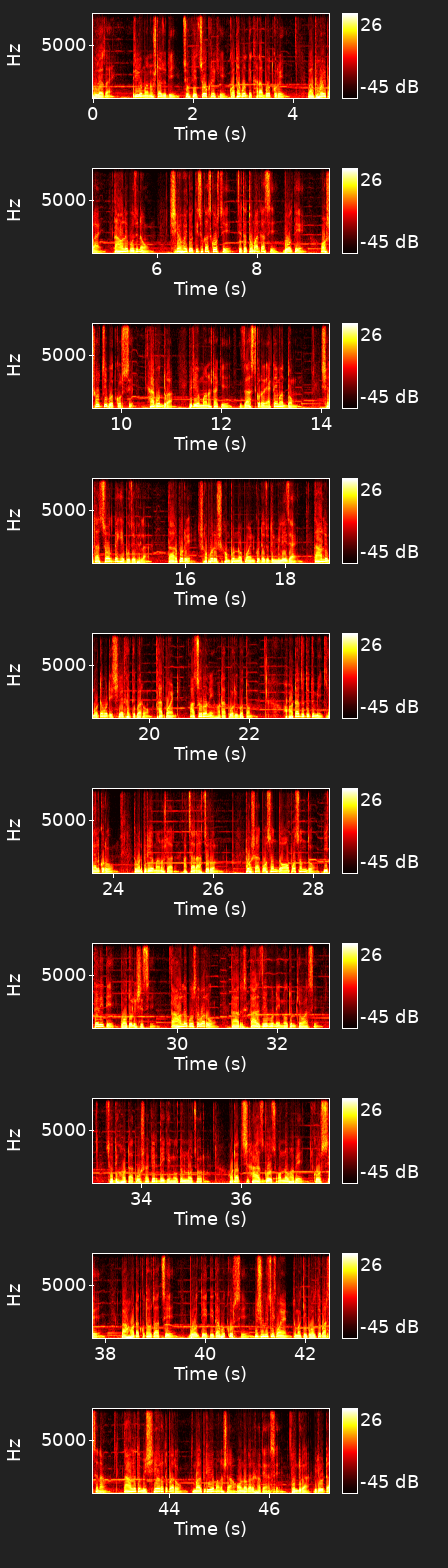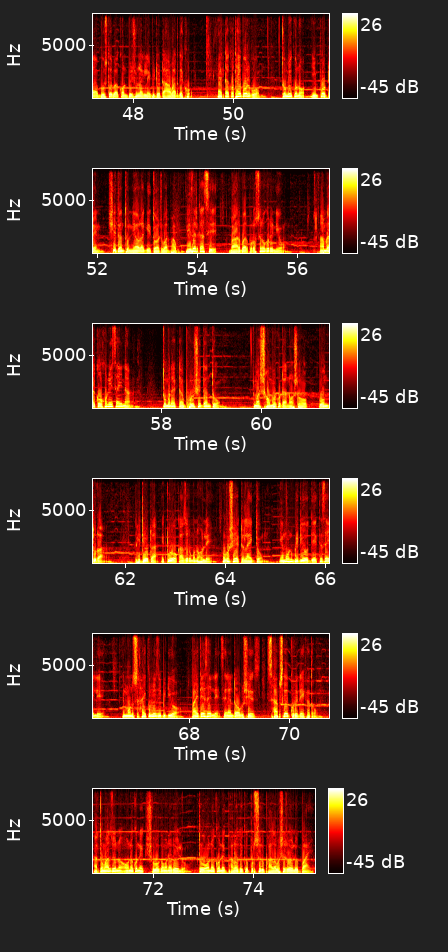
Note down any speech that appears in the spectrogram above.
বোঝা যায়। প্রিয় মানুষটা যদি চোখে চোখ রেখে কথা বলতে খারাপ বোধ করে বা ভয় পায়, তাহলে বুঝে নাও সে হয়তো কিছু কাজ করছে যেটা তোমার কাছে বলতে অসহ্য বোধ করছে। হ্যাঁ বন্ধুরা, প্রিয় মানুষটাকে জাস্ট করার একটাই মাধ্যম, সেটা চোখ দেখে বুঝে ফেলা। তারপরে সম্পর্কের সম্পূর্ণ পয়েন্ট কোটা যদি মিলে যায়, তাহলে মোটামুটি শেয়ার থাকতে পারো। থার্ড পয়েন্ট আচরণে হঠাৎ পরিবর্তন। হঠাৎ যদি তুমি খেয়াল করো, তোমার প্রিয় মানুষটার আচার আচরণ, পোশাক পছন্দ, অপছন্দ ইত্যাদিতে বদল এসেছে, তাহলে বুঝতে পারো তার তার জীবনে নতুন কেউ আছে। যদি হঠাৎ পোশাকের দিকে নতুন নজর, হঠাৎ সাজগোজ অন্যভাবে করছে বা হঠাৎ কোথাও যাচ্ছে, বলতে দ্বিধাবোধ করছে। কিছু কিছু পয়েন্ট তোমাকে বলতে পারছে না। তাহলে তুমি শেয়ার হতে পারো, তোমার প্রিয় মানুষটা অন্য কারোর সাথে আছে। বন্ধুরা, ভিডিওটা বুঝতে বা কনফিউশন লাগলে ভিডিওটা আবার দেখো। একটা কথাই বলব, তুমি কোনো ইম্পর্টেন্ট সিদ্ধান্ত নেওয়ার আগে দশবার ভাবো। নিজের কাছে বারবার প্রশ্ন করে নিও। আমরা কখনোই চাই না তোমার একটা ভুল সিদ্ধান্ত, তোমার সম্পর্কটা নষ্ট হোক। বন্ধুরা, ভিডিওটা একটুও কাজের মনে হলে অবশ্যই একটা লাইক দাও। এমন ভিডিও দেখতে চাইলে এমন সাইকোলজি ভিডিও পাইতে চাইলে চ্যানেলটা অবশ্যই সাবস্ক্রাইব করে রেখে দাও। আর তোমার জন্য অনেক অনেক শুভকামনা রইল। তো অনেক অনেক ভালো থেকে, প্রচুর ভালোবাসা রইল পায়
